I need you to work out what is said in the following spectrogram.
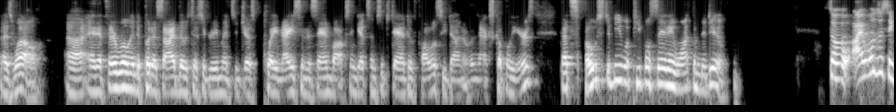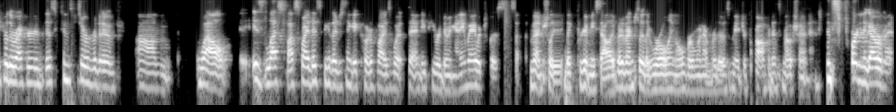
as well. Uh, and if they're willing to put aside those disagreements and just play nice in the sandbox and get some substantive policy done over the next couple of years, that's supposed to be what people say they want them to do. So I will just say for the record, this conservative um, well, is less fussed by this because I just think it codifies what the NDP were doing anyway, which was eventually, like, forgive me, Sally, but eventually, like, rolling over whenever there's a major confidence motion and, and supporting the government.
